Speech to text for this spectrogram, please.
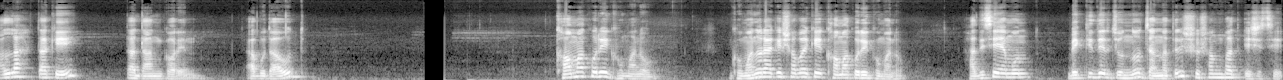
আল্লাহ তাকে তা দান করেন। আবু দাউদ ক্ষমা করে ঘুমানো। ঘুমানোর আগে সবাইকে ক্ষমা করে ঘুমানো। হাদিসে এমন ব্যক্তিদের জন্য জান্নাতের সুসংবাদ এসেছে।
